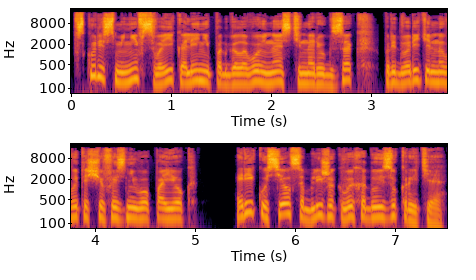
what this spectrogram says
Вскоре сменив свои колени под головой Насти на рюкзак, предварительно вытащив из него паёк, Рик уселся ближе к выходу из укрытия.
